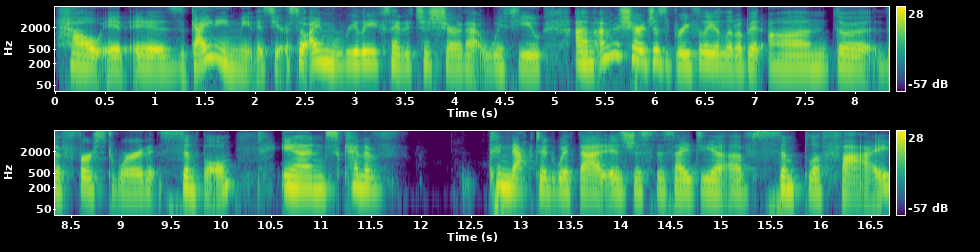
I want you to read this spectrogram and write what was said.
how it is guiding me this year. So I'm really excited to share that with you. Um, I'm going to share just briefly a little bit on the the first word, simple, and kind of connected with that is just this idea of simplify,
